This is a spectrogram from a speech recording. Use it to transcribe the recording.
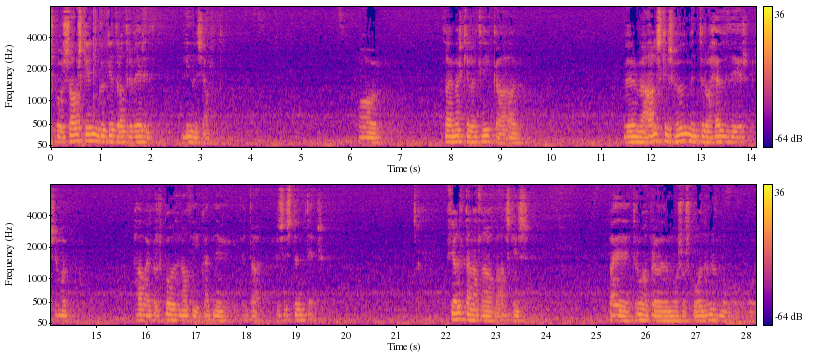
sko, sá skilningur getur aldrei verið lífið sjálft og það er merkilegt líka að við erum með allskyns hugmyndir og hefðir sem að hafa einhverja skoðun á því hvernig þetta, þessi stund er. Fjöldan alltaf af allskyns bæði trúabröðum og svo skoðunum og, og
